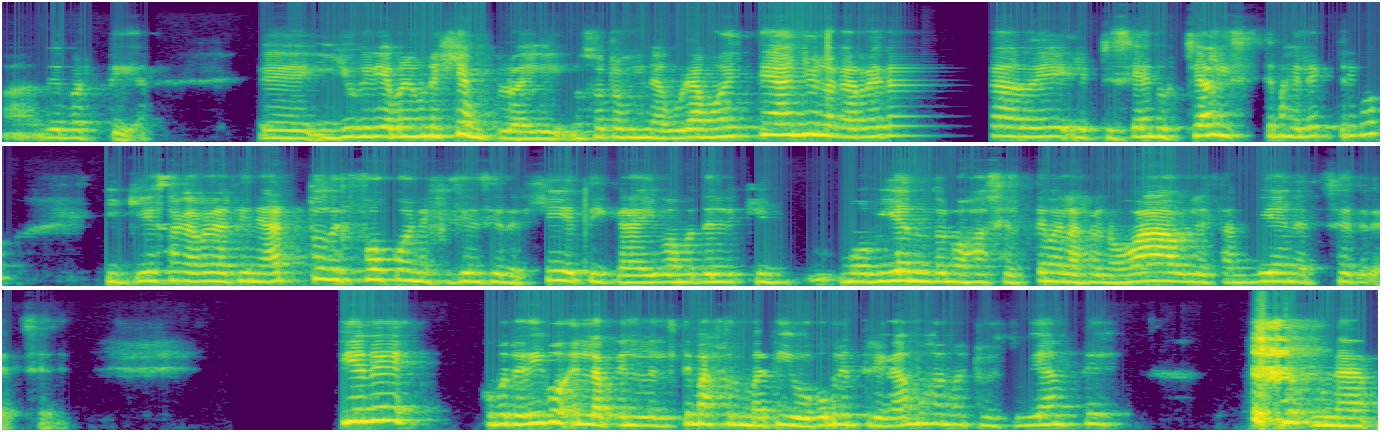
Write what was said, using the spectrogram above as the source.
¿ah? de partida. Eh, y yo quería poner un ejemplo ahí. Nosotros inauguramos este año la carrera de electricidad industrial y sistemas eléctricos, y que esa carrera tiene harto de foco en eficiencia energética, y vamos a tener que ir moviéndonos hacia el tema de las renovables también, etcétera, etcétera. Tiene como te digo, en, el tema formativo, cómo le entregamos a nuestros estudiantes una,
